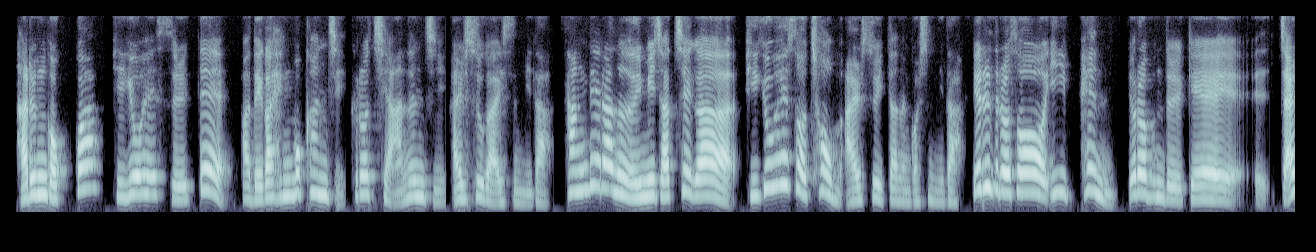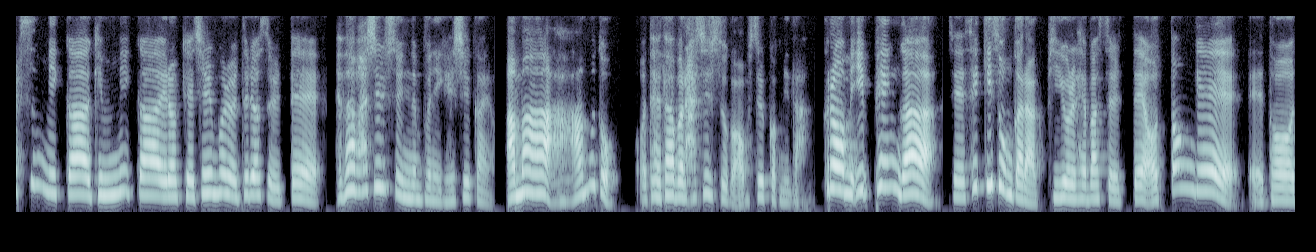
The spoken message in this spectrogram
다른 것과 비교했을 때 아, 내가 행복한지 그렇지 않은지 알 수가 있습니다. 상대라는 의미 자체가 비교해서 처음 알 수 있다는 것입니다. 예를 들어서 이 펜 여러분들께 짧습니까? 깁니까? 이렇게 질문을 드렸을 때 대답하실 수 있는 분이 계실까요? 아마 아무도 어, 대답을 하실 수가 없을 겁니다. 그럼 이 펜과 제 새끼손가락 비교를 해봤을 때 어떤 게 더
